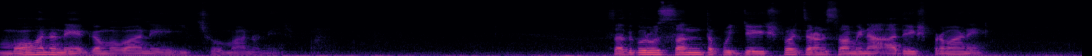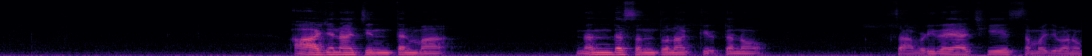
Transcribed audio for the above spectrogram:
મોહનને ગમવાને ઈચ્છો માનને. સદગુરુ સંત પૂજ્ય ઈશ્વરચરણ સ્વામીના આદેશ પ્રમાણે આજના ચિંતનમાં નંદ સંતોના કીર્તનો સાંભળી રહ્યા છીએ, સમજવાનો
